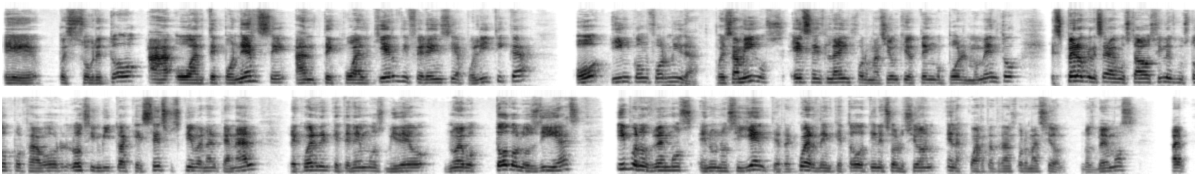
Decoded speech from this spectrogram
eh, pues sobre todo o anteponerse ante cualquier diferencia política o inconformidad. Pues amigos, esa es la información que yo tengo por el momento. Espero que les haya gustado. Si les gustó, por favor, los invito a que se suscriban al canal. Recuerden que tenemos video nuevo todos los días y pues nos vemos en uno siguiente. Recuerden que todo tiene solución en la cuarta transformación. Nos vemos. Bye.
